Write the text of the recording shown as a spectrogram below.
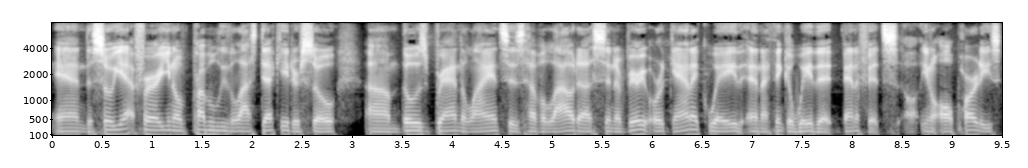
and and so, yeah, for you know probably the last decade or so, um, those brand alliances have allowed us in a very organic way, and I think a way that benefits you know all parties,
